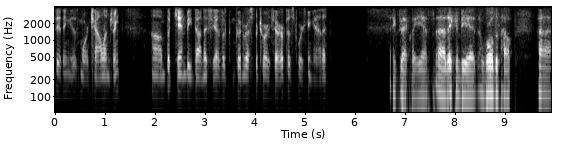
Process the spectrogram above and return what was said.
fitting is more challenging, um, but can be done if you have a good respiratory therapist working at it. Exactly. Yes, uh, they can be a, a world of help. Uh,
